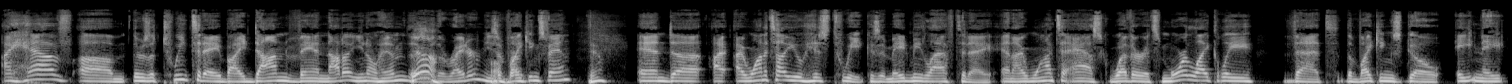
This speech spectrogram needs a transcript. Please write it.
I have um, there was a tweet today by Don Van Natta. You know him, the, Yeah. the writer. He's a Okay. Vikings fan. Yeah. And uh, I, I want to tell you his tweet because it made me laugh today, and I want to ask whether it's more likely that the Vikings go eight and eight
